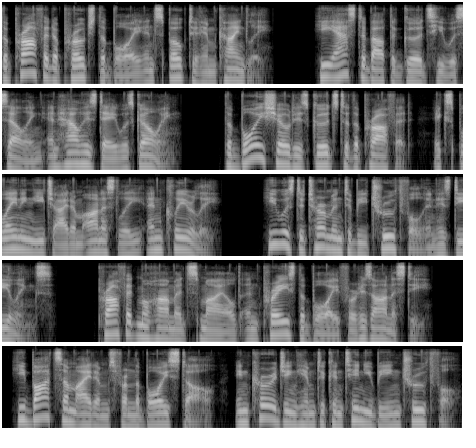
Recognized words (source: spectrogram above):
The Prophet approached the boy and spoke to him kindly. He asked about the goods he was selling and how his day was going. The boy showed his goods to the Prophet, explaining each item honestly and clearly. He was determined to be truthful in his dealings. Prophet Muhammad smiled and praised the boy for his honesty. He bought some items from the boy's stall, encouraging him to continue being truthful.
